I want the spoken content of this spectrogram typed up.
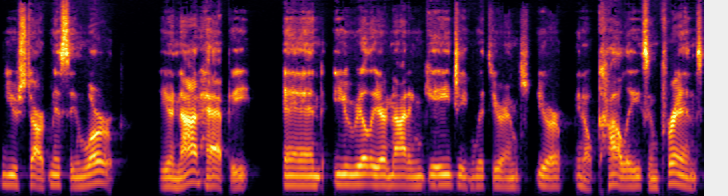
you start missing work, you're not happy, and you really are not engaging with your your you know colleagues and friends.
